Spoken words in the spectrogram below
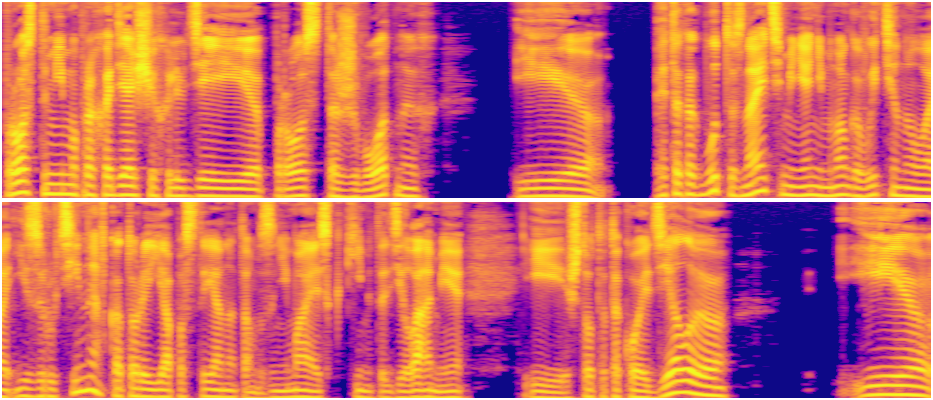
просто мимо проходящих людей, просто животных. И это как будто, знаете, меня немного вытянуло из рутины, в которой я постоянно там занимаюсь какими-то делами и что-то такое делаю. И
